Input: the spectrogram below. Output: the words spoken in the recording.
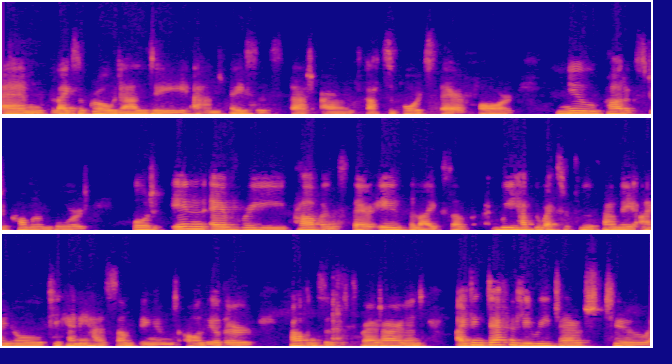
and um, the likes of Grow Aldi and places that are got supports there for new products to come on board. But in every province, there is the likes of, we have the Wexford Food family. I know Kilkenny has something and all the other provinces throughout Ireland. I think definitely reach out to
